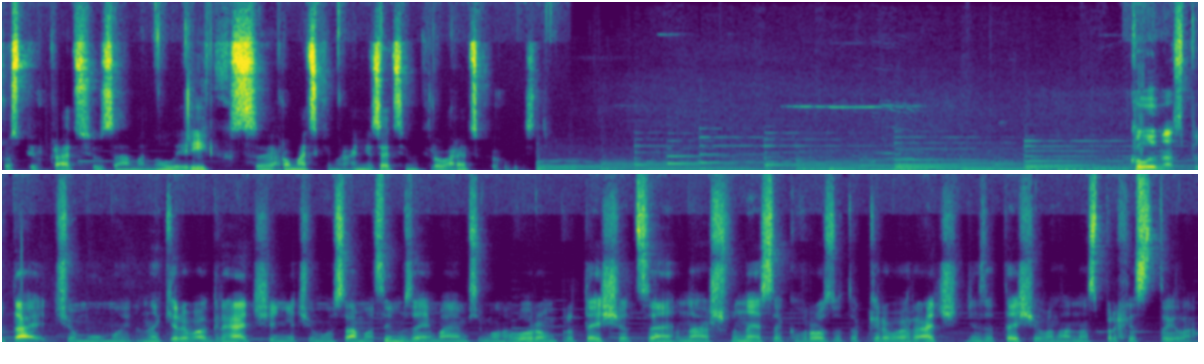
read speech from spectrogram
про співпрацю за минулий рік з громадськими організаціями Кіровоградської області. Коли нас питають, чому ми на Кіровоградщині, чому саме цим займаємося, ми говоримо про те, що це наш внесок в розвиток Кіровоградщини за те, що вона нас прихистила.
